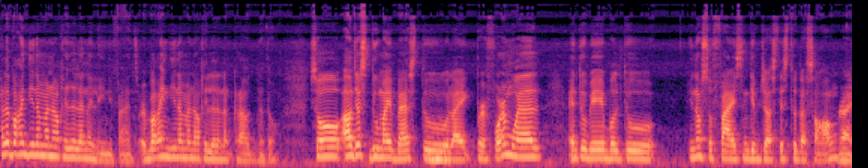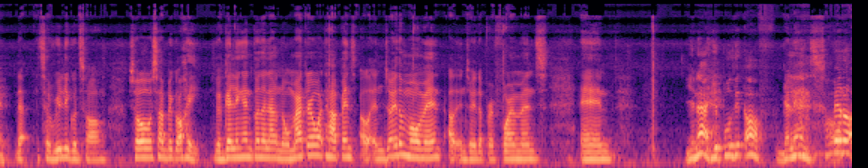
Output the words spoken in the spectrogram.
hala baka hindi naman ako kilala ng Lainey fans. Or baka hindi naman ako kilala ng crowd na to. So, I'll just do my best to like perform well and to be able to, you know, suffice and give justice to the song. Right. That, it's a really good song. So, sabi ko, okay, gagalingan ko na lang. No matter what happens, I'll enjoy the moment. I'll enjoy the performance. And, Yun na, you pulled it off. Galing. So- Pero,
